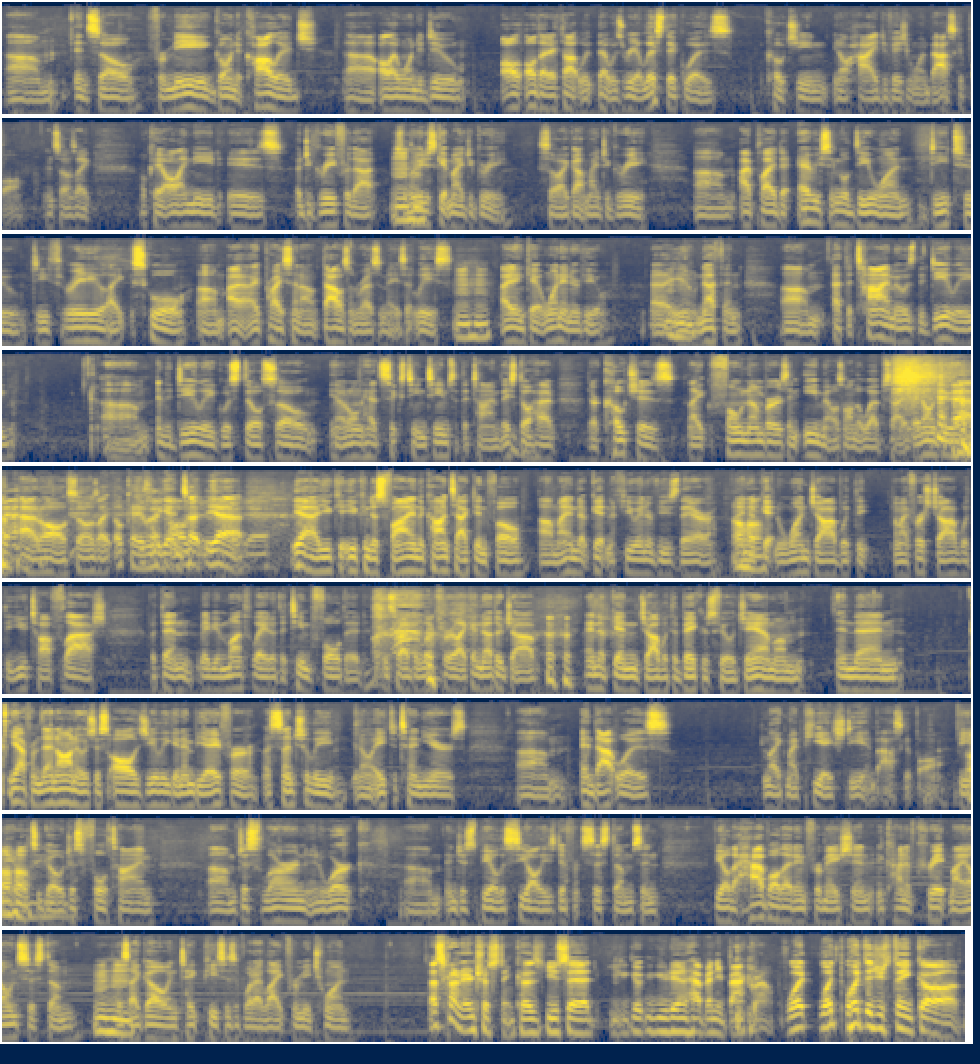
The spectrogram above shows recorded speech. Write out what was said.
Um, and so for me, going to college, uh, all I wanted to do, all, all that I thought was, that was realistic was coaching, you know, high Division One basketball. And so I was like, okay, all I need is a degree for that. So let me just get my degree. So I got my degree. Um, I applied to every single D1, D2, D3 like school. Um, I, I probably sent out a thousand resumes at least. I didn't get one interview. Uh, You know, nothing. Um, at the time, it was the D League, um, and the D League was still so you know it only had 16 teams at the time. They still had their coaches like phone numbers and emails on the website. They don't do that at all. So I was like, okay, let me get in touch. Yeah, right? Yeah. yeah. You can you can just find the contact info. Um, I ended up getting a few interviews there. I ended Uh-huh. up getting one job with the my first job with the Utah Flash. But then maybe a month later, the team folded, and so I had to look for like another job. End up getting a job with the Bakersfield Jam, um, and then yeah, from then on, it was just all G League and NBA for essentially, you know, eight to 10 years. Um, and that was like my PhD in basketball, being Uh-huh. able to go just full time, um, just learn and work, um, and just be able to see all these different systems and be able to have all that information and kind of create my own system as I go and take pieces of what I like from each one. That's kind of interesting because you said you, you didn't have any background. What what what did you think uh,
